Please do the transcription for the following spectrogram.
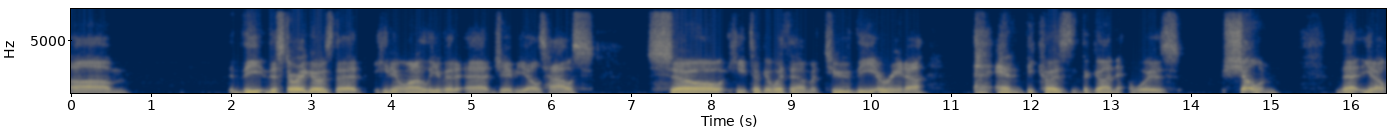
um the the story goes that he didn't want to leave it at JBL's house. So he took it with him to the arena. And because the gun was shown that you know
